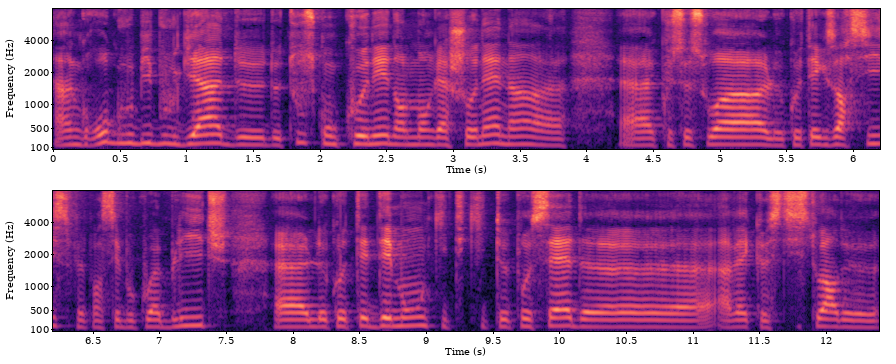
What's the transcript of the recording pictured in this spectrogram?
un, gros gloubi-boulga de, tout ce qu'on connaît dans le manga shonen, hein, euh, euh, que ce soit le côté exorcisme, fait penser beaucoup à Bleach, le côté démon qui, qui te possède avec cette histoire de...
